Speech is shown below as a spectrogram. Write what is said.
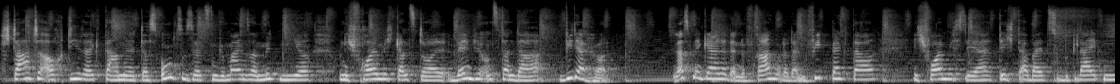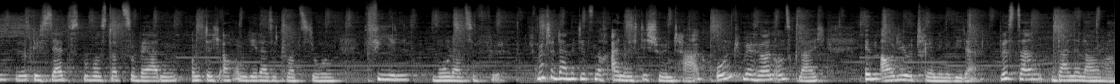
starte auch direkt damit, das umzusetzen, gemeinsam mit mir und ich freue mich ganz doll, wenn wir uns dann da wieder hören. Lass mir gerne deine Fragen oder dein Feedback da. Ich freue mich sehr, dich dabei zu begleiten, wirklich selbstbewusster zu werden und dich auch in jeder Situation viel wohler zu fühlen. Ich wünsche damit jetzt noch einen richtig schönen Tag und wir hören uns gleich im Audiotraining wieder. Bis dann, deine Laura.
